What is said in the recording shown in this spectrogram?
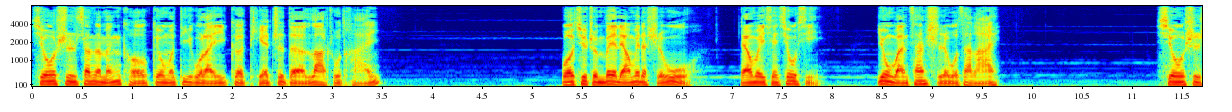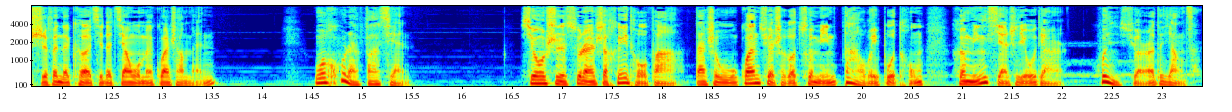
修士站在门口，给我们递过来一个铁制的蜡烛台。我去准备两位的食物，两位先休息，用晚餐时我再来。修士十分的客气的将我们关上门。我忽然发现，修士虽然是黑头发，但是五官却是和村民大为不同，很明显是有点混血儿的样子。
